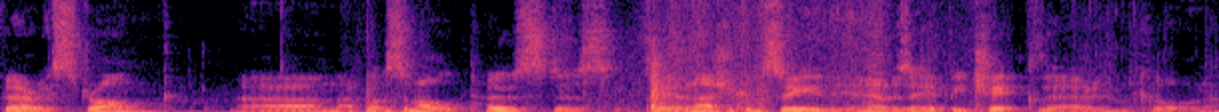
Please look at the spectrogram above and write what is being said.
very strong. Um, I've got some old posters here, and as you can see, you know, there's a hippie chick there in the corner.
